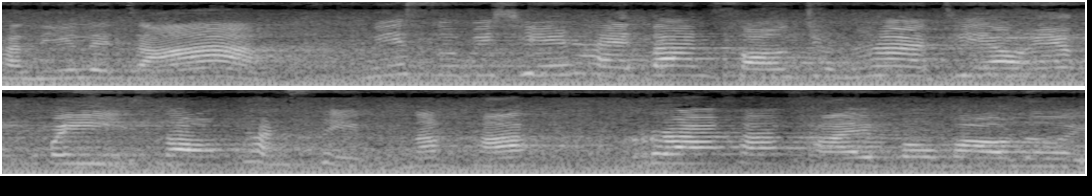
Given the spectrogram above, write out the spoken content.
คันนี้เลยจ้า Mitsubishi Titan 2.5 TLX ปี 2010 นะคะ ราคาขายเบาๆเลย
